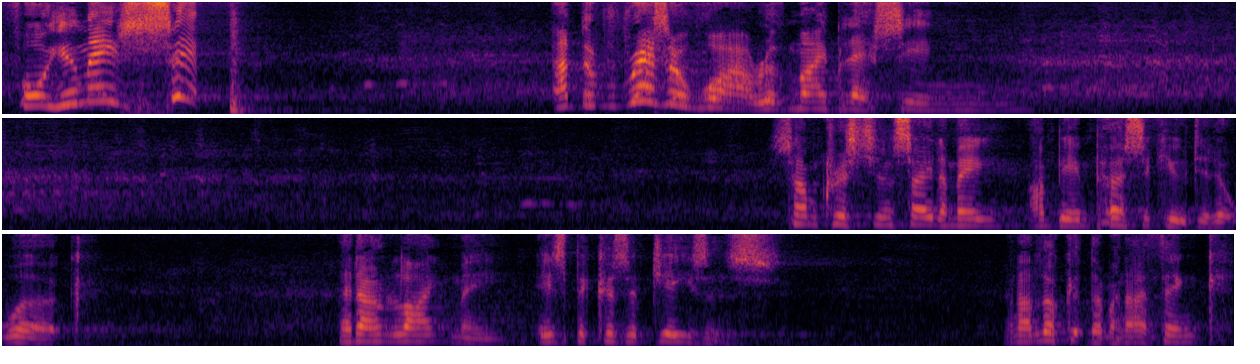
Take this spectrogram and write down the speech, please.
for you may sip at the reservoir of my blessing. Some Christians say to me, I'm being persecuted at work. They don't like me. It's because of Jesus. And I look at them and I think,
